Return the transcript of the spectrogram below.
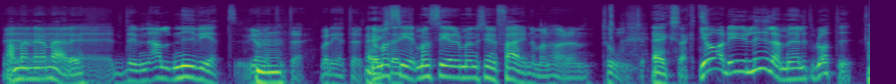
Ja, men jag är med dig. Eh, det, all, ni vet, jag vet inte vad det heter. Men man exakt. ser, man, ser, man ser en färg när man hör en ton. Typ. exakt. Ja, det är ju lila med lite blått i.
